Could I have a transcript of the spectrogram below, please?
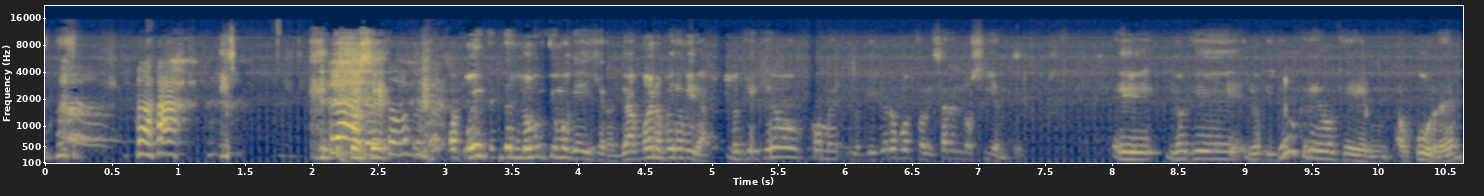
Entonces, no puedo entender lo último que dijeron. Ya, bueno, pero mira, lo que quiero, lo que quiero puntualizar es lo siguiente. Eh, lo, que, lo que yo creo que ocurre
